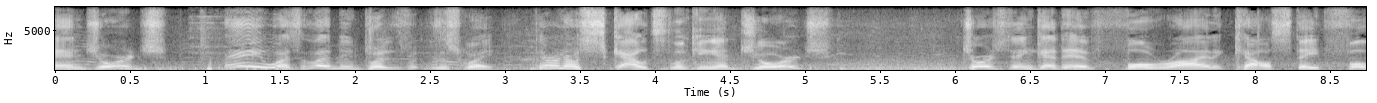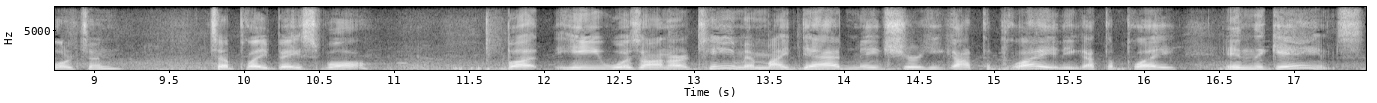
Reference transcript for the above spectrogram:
And George, he was, let me put it this way there were no scouts looking at George. George didn't get a full ride at Cal State Fullerton to play baseball, but he was on our team, and my dad made sure he got to play, and he got to play in the games.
